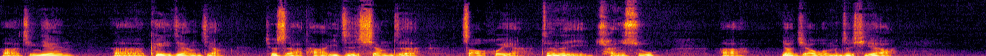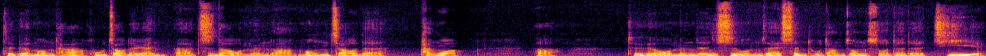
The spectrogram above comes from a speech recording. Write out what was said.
啊，今天呃可以这样讲，就是啊，他一直向着。召会啊，在那里传书，啊，要叫我们这些啊，这个蒙他呼召的人啊，知道我们啊蒙召的盼望，啊，这个我们认识我们在圣徒当中所得的基业，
